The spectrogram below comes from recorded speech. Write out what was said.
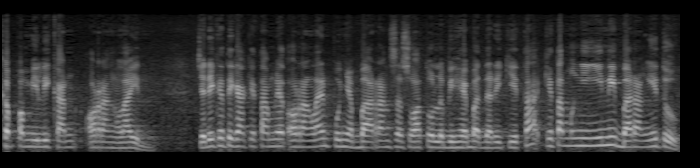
kepemilikan orang lain. Jadi ketika kita melihat orang lain punya barang sesuatu lebih hebat dari kita, kita mengingini barang itu.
